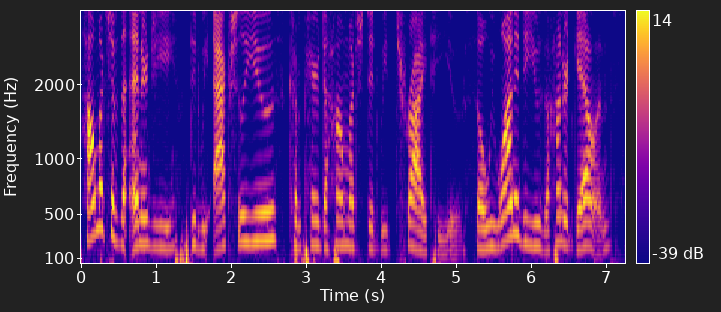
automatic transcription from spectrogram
how much of the energy did we actually use compared to how much did we try to use? So we wanted to use 100 gallons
